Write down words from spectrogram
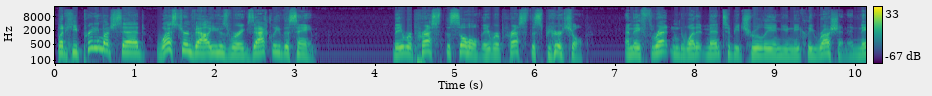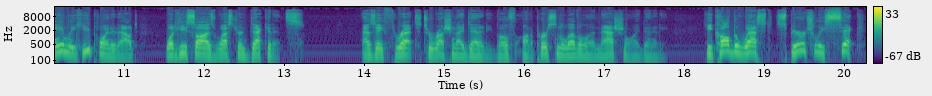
But he pretty much said Western values were exactly the same. They repressed the soul, they repressed the spiritual, and they threatened what it meant to be truly and uniquely Russian. And namely, he pointed out what he saw as Western decadence as a threat to Russian identity, both on a personal level and a national identity. He called the West spiritually sick,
